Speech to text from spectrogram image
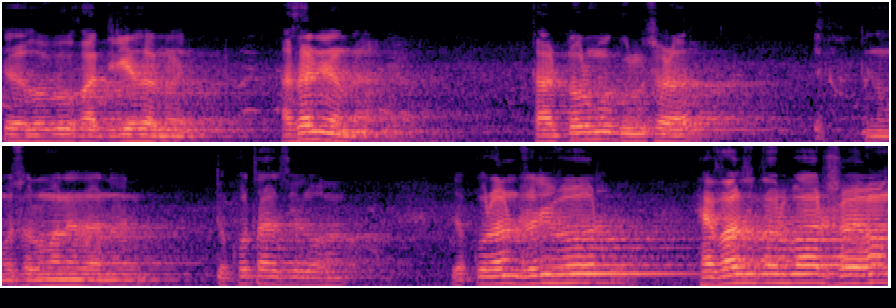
কেউ হইব ফাদ্রিয়ে জানইন আসানি না? তার ধর্মগুরু ছাড়া কিন্তু মুসলমানে জানেন তো কথা ছিল যে কোরআন শরীফর হেফাজতর বার স্বয়ং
